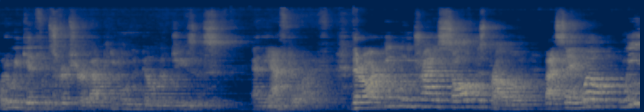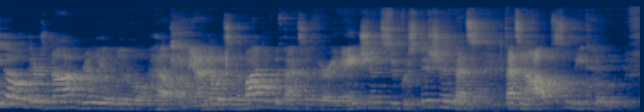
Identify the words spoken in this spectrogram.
What do we get from Scripture about people who don't know Jesus and the afterlife? There are people who try to solve this problem by saying, well, we know there's not really a literal hell. I mean, I know it's in the Bible, but that's a very ancient superstition. That's, that's an obsolete belief.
